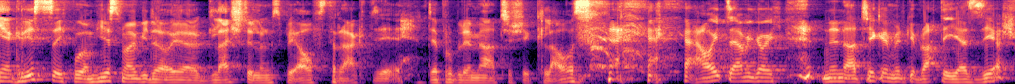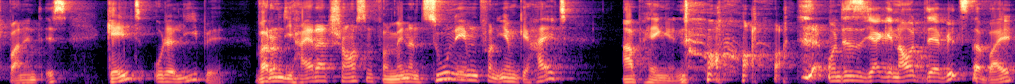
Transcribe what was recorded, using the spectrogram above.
Ja, grüßt euch, Burm. Hier ist mal wieder euer Gleichstellungsbeauftragte, der problematische Klaus. Heute habe ich euch einen Artikel mitgebracht, der ja sehr spannend ist. Geld oder Liebe? Warum die Heiratschancen von Männern zunehmend von ihrem Gehalt abhängen. Und das ist ja genau der Witz dabei,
